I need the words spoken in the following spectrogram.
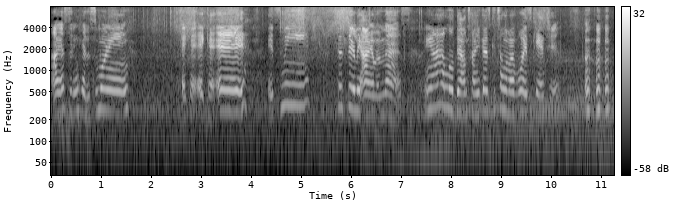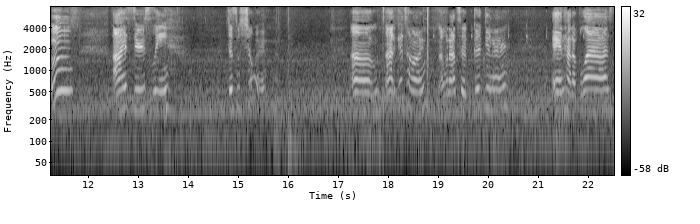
I am sitting here this morning, aka, aka, it's me. Sincerely, I am a mess. Yeah, I had a little downtime. You guys can tell in my voice, can't you? I seriously just was chilling. Um, I had a good time. I went out to a good dinner and had a blast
